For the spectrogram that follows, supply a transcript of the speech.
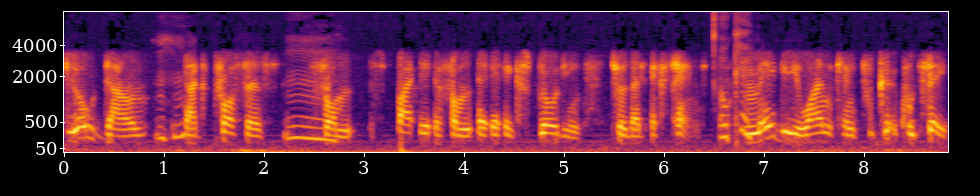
slowed down mm-hmm. that process hmm. from spi- uh, from uh, exploding to that extent. Okay. Maybe one can could say,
